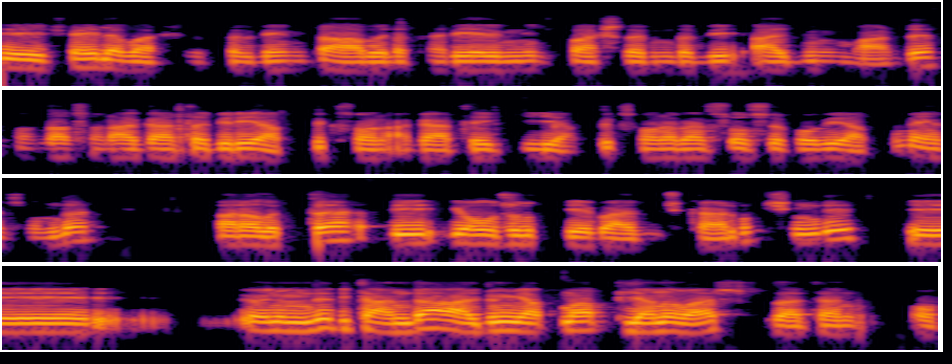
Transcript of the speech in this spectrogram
e, şeyle başladık. Tabii benim daha böyle kariyerimin ilk başlarında bir albüm vardı. Ondan sonra Agartha 1'i yaptık. Sonra Agartha 2'yi yaptık. Sonra ben Sosyofobi yaptım. En sonunda Aralık'ta bir yolculuk diye bir albüm çıkardım. Şimdi e, önümde bir tane daha albüm yapma planı var. Zaten o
